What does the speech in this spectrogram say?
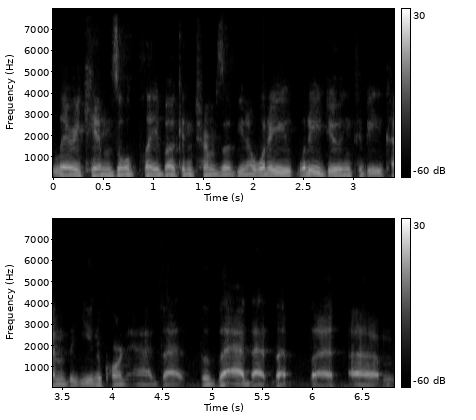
larry kim's old playbook in terms of you know what are you what are you doing to be kind of the unicorn ad that the, the ad that that that um,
